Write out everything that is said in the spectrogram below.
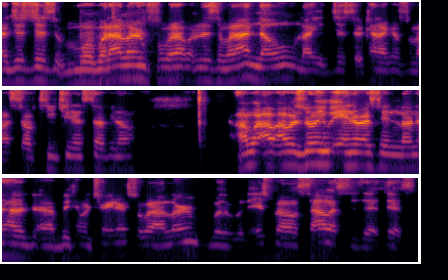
I just, just what what I learned from what I listen, what I know, like just kind of from myself teaching and stuff, you know. I, I, I was really interested in learning how to uh, become a trainer. So what I learned with, with Ismael Salas is that this,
